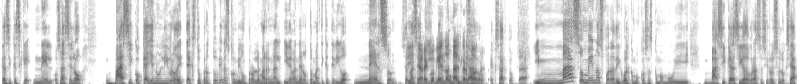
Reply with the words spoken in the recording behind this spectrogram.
casi casi que Nel. O sea, lo básico que hay en un libro de texto, pero tú vienes conmigo un problema renal y de manera automática te digo Nelson. Se Sí, me hace te recomiendo a tal persona. Exacto. O sea, Y más o menos fuera de igual como cosas como muy básicas, hígado graso, cirrosis o lo que sea.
